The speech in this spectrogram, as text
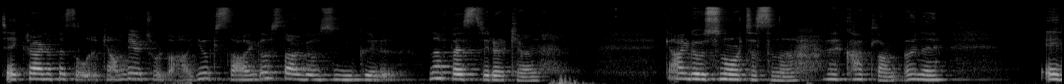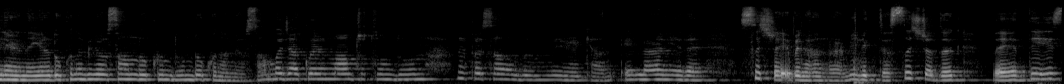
Tekrar nefes alırken bir tur daha yüksel. Göster göğsünü yukarı. Nefes verirken. Gel göğsün ortasına ve katlan öne. Ellerine yere dokunabiliyorsan dokundun, dokunamıyorsan bacaklarından tutundun. Nefes aldın verirken eller yere sıçrayabilenler birlikte sıçradık ve diz,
